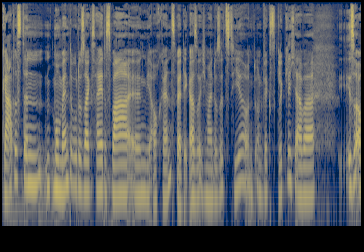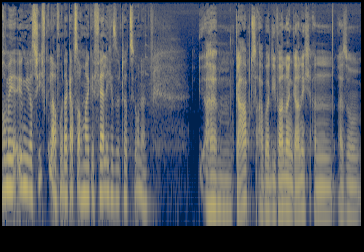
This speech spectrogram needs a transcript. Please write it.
Gab es denn Momente, wo du sagst, hey, das war irgendwie auch grenzwertig? Also ich meine, du sitzt hier und, und wirkst glücklich, aber ist auch irgendwie was schiefgelaufen oder gab es auch mal gefährliche Situationen? Ähm, gab's, aber die waren dann gar nicht an, also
